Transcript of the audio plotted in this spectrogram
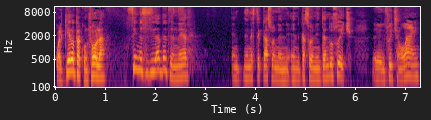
cualquier otra consola, sin necesidad de tener, en, este caso, en el, en el caso de Nintendo Switch, el Switch Online,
